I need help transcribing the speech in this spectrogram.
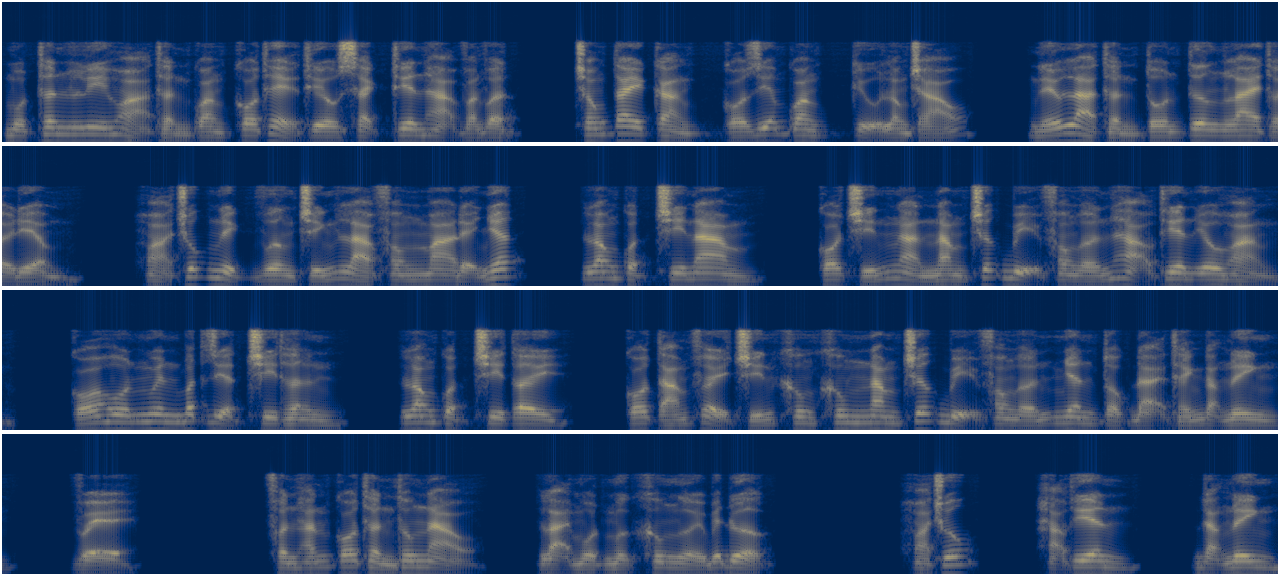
một thân ly hỏa thần quang có thể thiêu sạch thiên hạ vạn vật, trong tay càng có diễm quang cựu long cháo, nếu là thần tôn tương lai thời điểm, hỏa trúc nghịch vương chính là phong ma đệ nhất, long quật chi nam, có 9.000 năm trước bị phong ấn hạo thiên yêu hoàng, có hôn nguyên bất diệt chi thân, long quật chi tây, có 8,9005 năm trước bị phong ấn nhân tộc đại thánh đặng ninh, về. Phần hắn có thần thông nào, lại một mực không người biết được. Hòa trúc, hạo thiên, đặng ninh.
